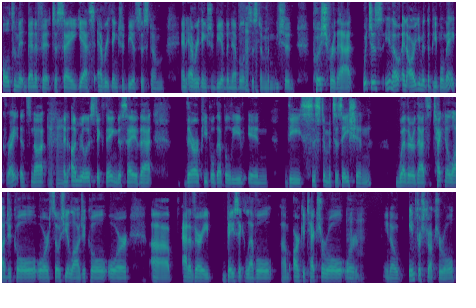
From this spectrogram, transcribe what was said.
ultimate benefit to say yes everything should be a system and everything should be a benevolent system and we should push for that which is you know an argument that people make right it's not mm-hmm. an unrealistic thing to say that there are people that believe in the systematization whether that's technological or sociological or uh, at a very basic level um, architectural or mm-hmm. you know infrastructural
